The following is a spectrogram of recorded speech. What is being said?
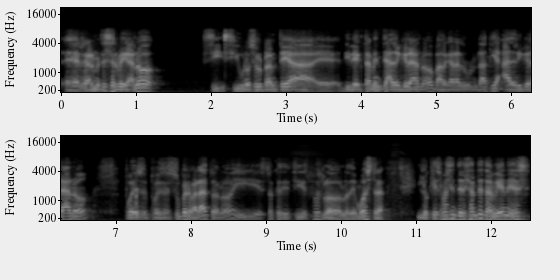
eh, realmente ser vegano si, si, uno se lo plantea eh, directamente al grano, valga la redundancia, al grano, pues, pues es súper barato, ¿no? Y esto que decís, pues lo, lo, demuestra. Y lo que es más interesante también es,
